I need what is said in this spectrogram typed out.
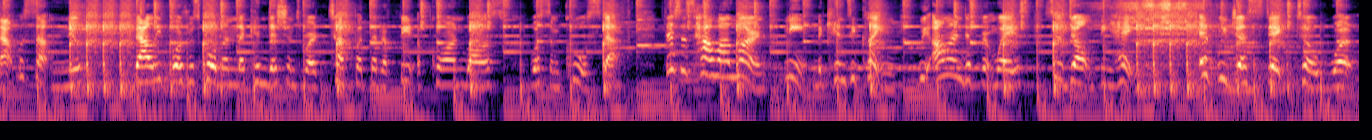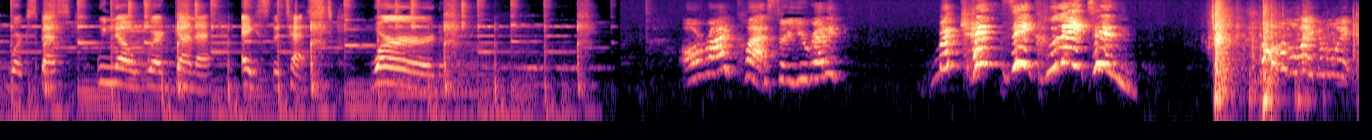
that was something new. Valley Forge was cold and the conditions were tough, but the defeat of Cornwallis was some cool stuff. This is how I learned. Me, Mackenzie Clayton. We all learn different ways, so don't be hate. If we just stick to what works best, we know we're gonna ace the test. Word. All right, class, are you ready? Mackenzie Clayton! Oh, I'm awake, I'm awake.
